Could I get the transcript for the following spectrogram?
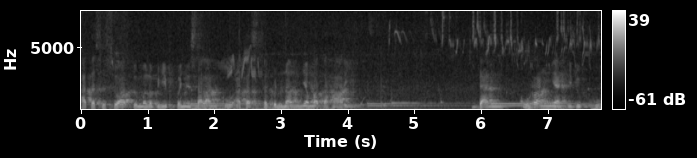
atas sesuatu melebihi penyesalanku atas terbenamnya matahari dan kurangnya hidupku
